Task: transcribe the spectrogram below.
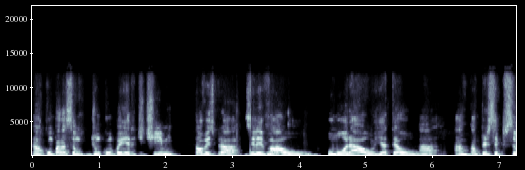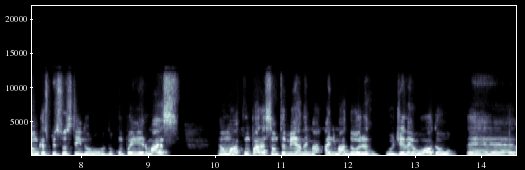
uma comparação de um companheiro de time, talvez para elevar o, o moral e até o, a, a, a, percepção que as pessoas têm do, do companheiro, mas é uma comparação também anima, animadora. O Jalen Waddle é,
